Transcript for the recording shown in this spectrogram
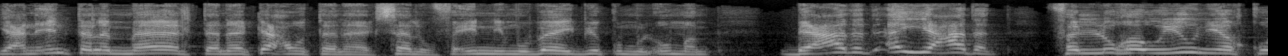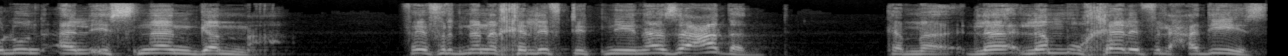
يعني أنت لما قال تناكحوا تناكسلوا فإني مباهي بكم الأمم. بعدد أي عدد. فاللغويون يقولون الاثنان جمع. فيفرض إن أنا خلفت اثنين هذا عدد. كما لا لم أخالف الحديث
